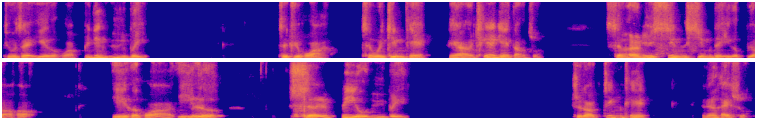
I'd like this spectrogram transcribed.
就在耶和华必定预备。这句话成为今天两千年当中神儿女信心的一个标号。耶和华以勒，神必有预备。直到今天，人还说，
